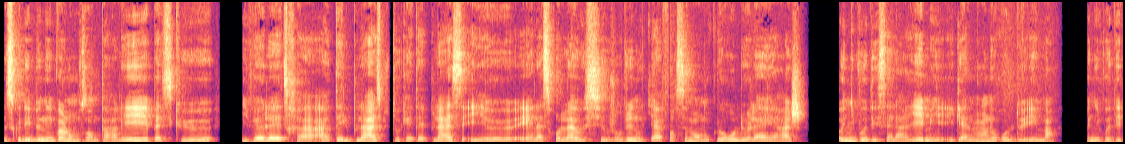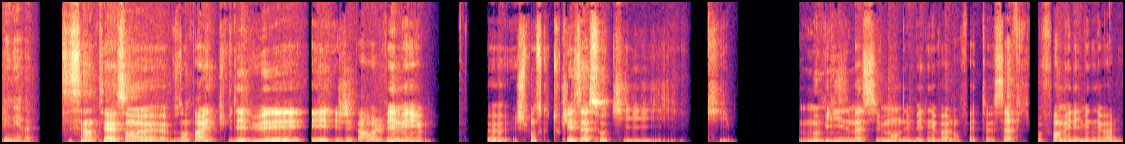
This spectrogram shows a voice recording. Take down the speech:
parce que les bénévoles ont besoin de parler, parce que ils veulent être à, telle place plutôt qu'à telle place euh, et, elle a ce rôle-là aussi aujourd'hui. Donc il y a forcément donc, le rôle de l'ARH au niveau des salariés, mais également le rôle de Emma au niveau des bénévoles. C'est intéressant, euh, vous en parlez depuis le début et, et, j'ai pas relevé, mais euh, je pense que toutes les assos qui, qui mobilisent massivement des bénévoles en fait savent qu'il faut former les bénévoles.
